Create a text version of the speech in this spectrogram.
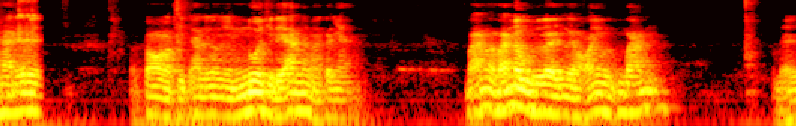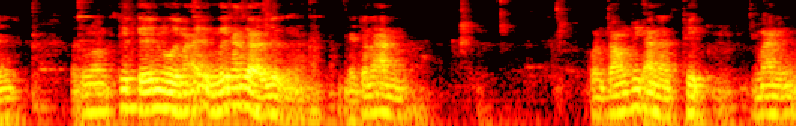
Hai đứa bên. To thịt ăn, nuôi chỉ để ăn thôi mà cả nhà bán mà bán đâu rồi người hỏi nhưng mà không bán. Để chúng nó thiết kế nuôi mãi được mấy tháng giờ được để cho nó ăn. Còn cháu thích ăn là thịt mà ăn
